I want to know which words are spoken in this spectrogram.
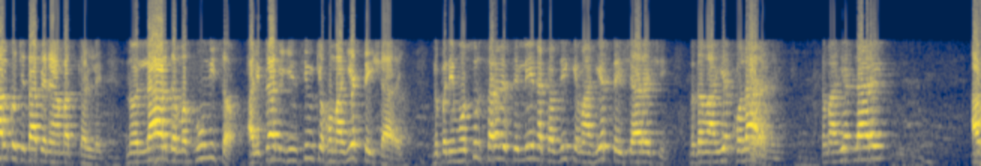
خلکو چې تا په نعمت کړل نو لار د مفهومي سره الکتاب جنسیو کې خو ماهیت ته اشاره نو په دې موصول سره سلې نه کړې کې ماهیت ته اشاره شي نو د ماهیت خلا نه نو ماهیت لاري او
